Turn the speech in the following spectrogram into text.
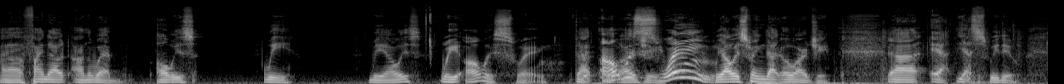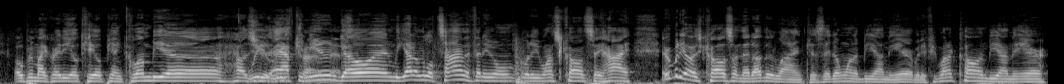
Uh, find out on the web. Always we. We always We always swing. Dot Always swing. We always swing. swing.org. Uh, yeah, yes, we do. Open Mic Radio, KOPN Columbia. How's We your at least try our afternoon going? We got a little time if anybody wants to call and say hi. Everybody always calls on that other line because they don't want to be on the air. But if you want to call and be on the air,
